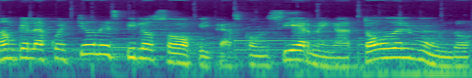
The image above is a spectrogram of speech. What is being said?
Aunque las cuestiones filosóficas conciernen a todo el mundo,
